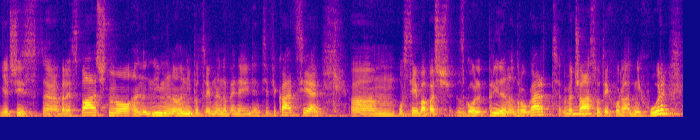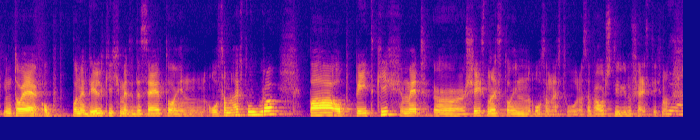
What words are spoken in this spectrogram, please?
je čist uh, brezplačno, anonimno, ni potrebne nobene identifikacije. Um, oseba pač zgolj pride na drogart v času teh uradnih ur in to je ob ponedeljkih med 10 in 18 uro pa ob petkih med uh, 16 in 18 uro, se pravi od 4 do 6. No. Ja.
